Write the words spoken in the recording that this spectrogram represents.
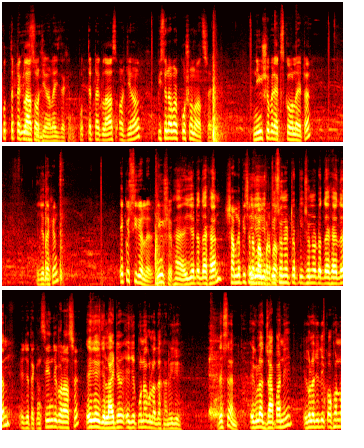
প্রত্যেকটা গ্লাস অরিজিনাল এই দেখেন প্রত্যেকটা গ্লাস অরিজিনাল পিছনে আবার কোশনও আছে। নিউ শেপের এক্সকোলা এটা। এই যে দেখেন একুশ সিরিয়ালের নিউ শেপ হ্যাঁ এই যে এটা দেখান সামনে পিছনে বাম্পার পিছনেরটা পিছনেরটা দেখায় দেন। এই যে দেখেন সিএনজি করা আছে। এই যে এই যে লাইটের এই যে কোনাগুলো দেখান এই যে। দেখছেন? এগুলা জাপানি এগুলো যদি কখনো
